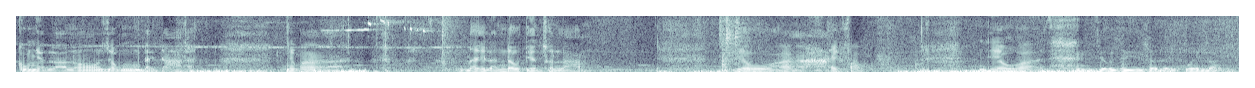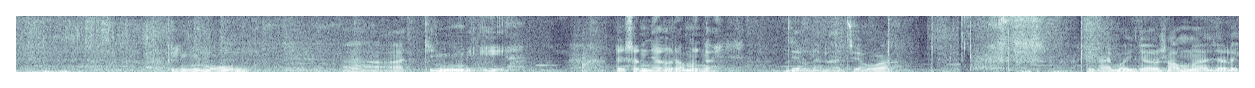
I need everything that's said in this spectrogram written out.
công nhận là nó giống đại trà thật. Nhưng mà đây lần đầu tiên sơn làm. Diều à, hải phòng. Diều à, diều gì sơn lại quên rồi. Kinh môn. À, à, chính mỹ. Để sơn nhớ đó mọi người chiều này là chiều à, khi nãy mới nhớ xong mà giờ lại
